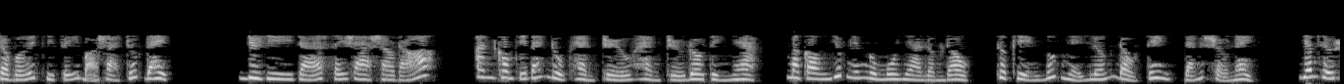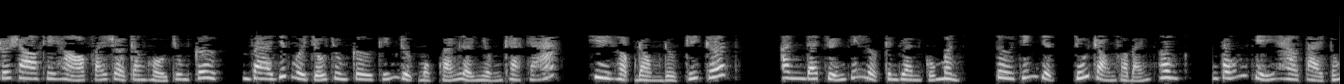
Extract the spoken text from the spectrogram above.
so với chi phí bỏ ra trước đây. Điều gì đã xảy ra sau đó? Anh không chỉ bán được hàng triệu hàng triệu đô tiền nhà, mà còn giúp những người mua nhà lần đầu thực hiện bước nhảy lớn đầu tiên đáng sợ này, giảm thiểu rủi ro khi họ phải rời căn hộ chung cư và giúp người chủ chung cư kiếm được một khoản lợi nhuận kha khá khi hợp đồng được ký kết. Anh đã chuyển chiến lược kinh doanh của mình từ chiến dịch chú trọng vào bản thân, vốn chỉ hao tài tốn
